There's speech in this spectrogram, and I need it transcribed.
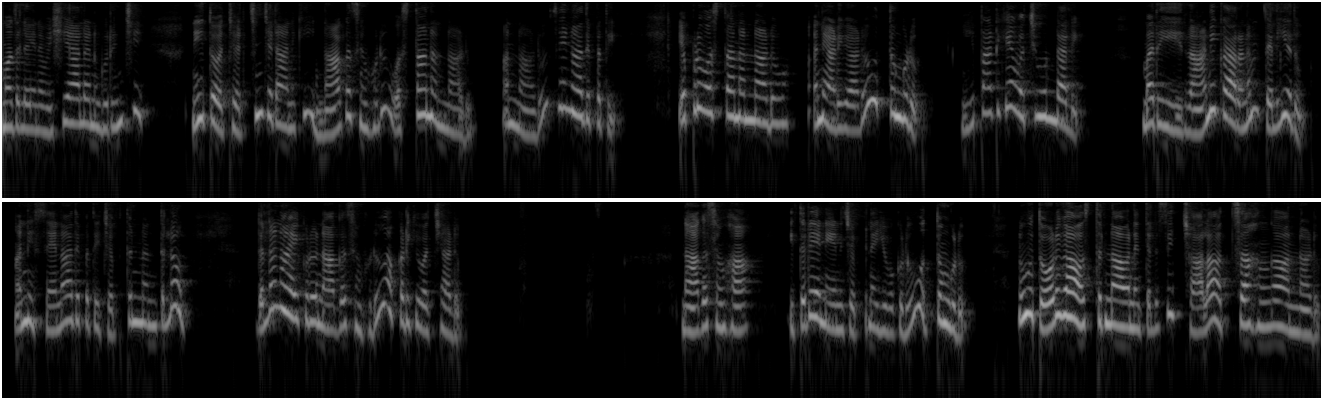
మొదలైన విషయాలను గురించి నీతో చర్చించడానికి నాగసింహుడు వస్తానన్నాడు అన్నాడు సేనాధిపతి. ఎప్పుడు వస్తానన్నాడు? అని అడిగాడు ఉత్తుంగుడు. ఈ పాటికే వచ్చి ఉండాలి. మరి రాణి కారణం తెలియదు అని సేనాధిపతి చెప్తున్నంతలో దళనాయకుడు నాగసింహుడు అక్కడికి వచ్చాడు. నాగసింహ ఇతడే నేను చెప్పిన యువకుడు ఉత్తుంగుడు. నువ్వు తోడుగా వస్తున్నావని తెలిసి చాలా ఉత్సాహంగా అన్నాడు.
